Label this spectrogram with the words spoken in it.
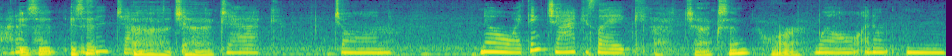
I don't is know. it- is it, Jack? uh, Jack? Jack. John. No, I think Jack is like. Jackson or Well, I don't. Mm,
